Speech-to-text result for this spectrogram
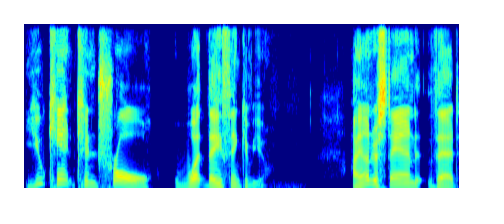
you can't control what they think of you. I understand that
